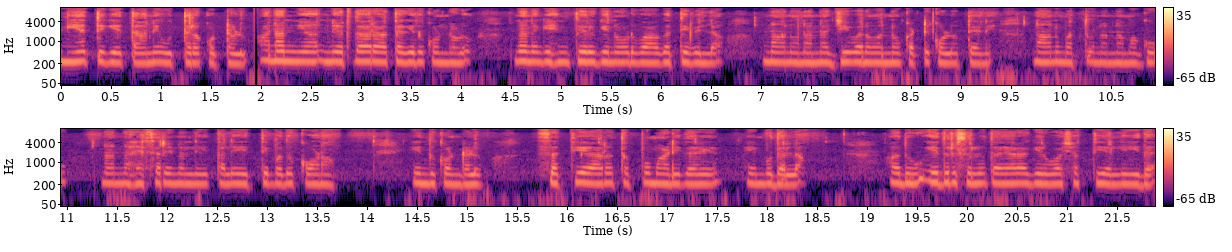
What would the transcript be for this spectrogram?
ನಿಯತ್ತಿಗೆ ತಾನೇ ಉತ್ತರ ಕೊಟ್ಟಳು. ಅನನ್ಯ ನಿರ್ಧಾರ ತೆಗೆದುಕೊಂಡಳು. ನನಗೆ ಹಿಂತಿರುಗಿ ನೋಡುವ ಅಗತ್ಯವಿಲ್ಲ. ನಾನು ನನ್ನ ಜೀವನವನ್ನು ಕಟ್ಟಿಕೊಳ್ಳುತ್ತೇನೆ. ನಾನು ಮತ್ತು ನನ್ನ ಮಗು ನನ್ನ ಹೆಸರಿನಲ್ಲಿ ತಲೆ ಎತ್ತಿ ಬದುಕೋಣ ಎಂದುಕೊಂಡಳು. ಸತ್ಯ ಯಾರು ತಪ್ಪು ಮಾಡಿದ್ದಾರೆ ಎಂಬುದಲ್ಲ, ಅದು ಎದುರಿಸಲು ತಯಾರಾಗಿರುವ ಶಕ್ತಿಯಲ್ಲಿ ಇದೆ.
